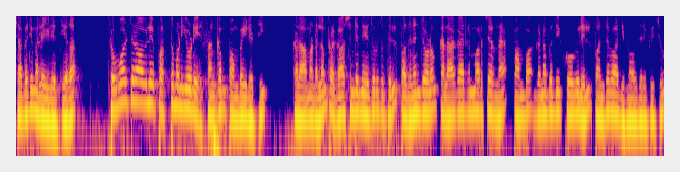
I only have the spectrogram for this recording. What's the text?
ശബരിമലയിലെത്തിയത്. ചൊവ്വാഴ്ച രാവിലെ പത്ത് മണിയോടെ സംഘം പമ്പയിലെത്തി. കലാമണ്ഡലം പ്രകാശിന്റെ നേതൃത്വത്തിൽ പതിനഞ്ചോളം കലാകാരന്മാർ ചേർന്ന് പമ്പ ഗണപതി കോവിലിൽ പഞ്ചവാദ്യം അവതരിപ്പിച്ചു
